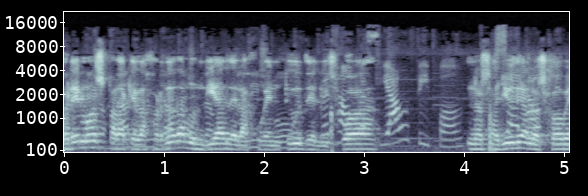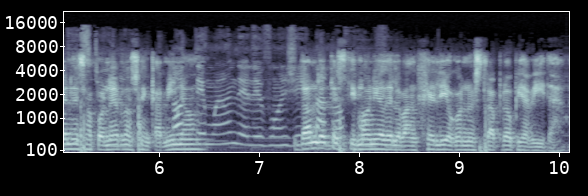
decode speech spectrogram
Oremos para que la Jornada Mundial de la Juventud de Lisboa nos ayude a los jóvenes a ponernos en camino, dando testimonio del Evangelio con nuestra propia vida.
